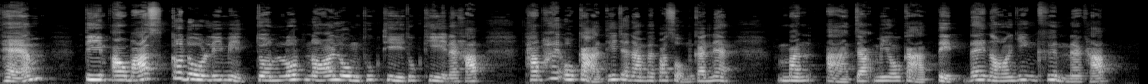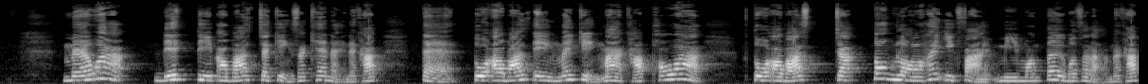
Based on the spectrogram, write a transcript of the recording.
แถมทีมอัลบัสก็โดนลิมิตจนลดน้อยลงทุกทีทุกทีนะครับ ทำให้โอกาสที่จะนำไปผสมกันเนี่ยมันอาจจะมีโอกาสติดได้น้อยยิ่งขึ้นนะครับ แม้ว่าเด็กทีมอัลบัสจะเก่งสักแค่ไหนนะครับ แต่ตัวอัลบัสเองไม่เก่งมากครับ เพราะว่าตัวอัลบัสจะต้องรอให้อีกฝ่ายมีมอนเตอร์บนสนามนะครับ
